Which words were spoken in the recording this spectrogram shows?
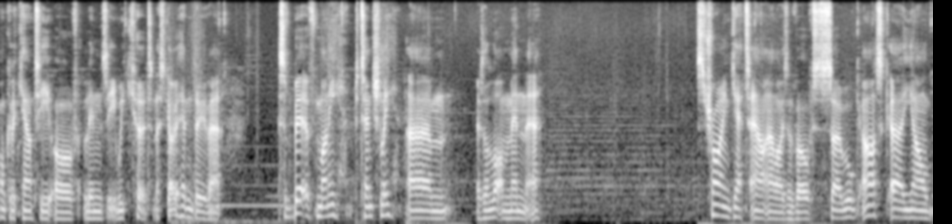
conquer the county of Lindsay? We could. Let's go ahead and do that. It's a bit of money, potentially. Um, there's a lot of men there. Let's try and get our allies involved. So we'll ask uh, Jarl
